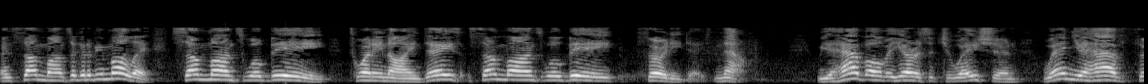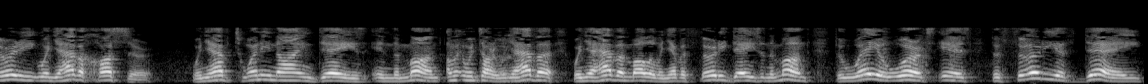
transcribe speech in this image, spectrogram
and some months are going to be male. Some months will be 29 days, some months will be 30 days. Now, we have over here a situation when you have 30, when you have a chaser, when you have 29 days in the month, I mean, sorry, when you have a, when you have a mullah, when you have a 30 days in the month, the way it works is the 30th day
